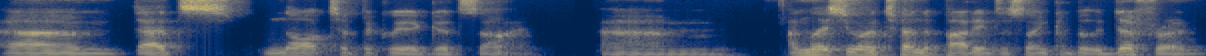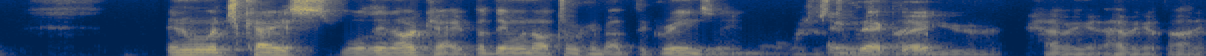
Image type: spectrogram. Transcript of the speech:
Um, that's not typically a good sign. Um, unless you want to turn the party into something completely different, in which case, well, then okay. But then we're not talking about the Greens anymore. We're just exactly. talking about you having a, having a party.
